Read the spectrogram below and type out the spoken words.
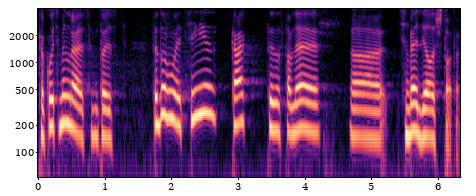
какой тебе нравится. Ну, То есть ты должен найти, как ты заставляешь а, себя делать что-то.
